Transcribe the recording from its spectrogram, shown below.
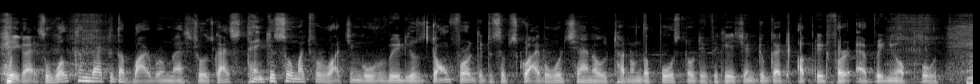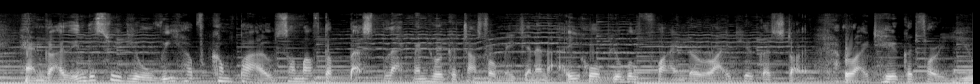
hey guys welcome back to the barber masters. Guys thank you so much for watching our videos. Don't forget to subscribe our channel turn on the post notification to get update for every new upload. And guys in this video we have compiled some of the best black man haircut transformation and i hope you will find the right haircut style right haircut for you.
